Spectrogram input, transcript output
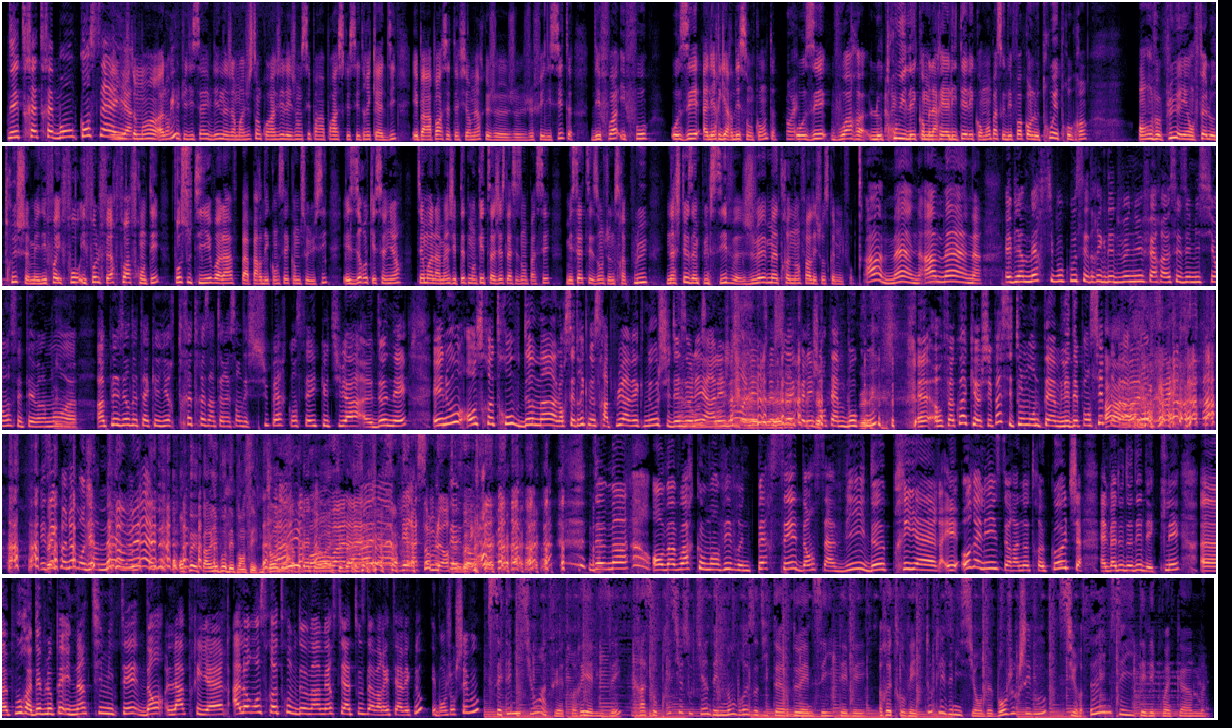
des très très bons conseils. Et justement, alors oui. que tu dis ça, Evelyne, j'aimerais juste encourager les gens aussi par rapport à ce que Cédric a dit et par rapport à cette infirmière que je, je, je félicite. Des fois, il faut oser aller regarder son compte, ouais. oser voir le trou, il est comme la réalité, elle est comment, parce que des fois, quand le trou est trop grand, on ne veut plus et on fait l'autruche, mais des fois, il faut, il faut le faire, il faut affronter, il faut s'outiller voilà, par des conseils comme celui-ci et se dire, OK, Seigneur, tiens-moi la main, j'ai peut-être manqué de sagesse la saison passée, mais cette saison, je ne serai plus une acheteuse impulsive. Je vais maintenant faire les choses comme il faut. Amen, amen. Eh bien, merci beaucoup, Cédric, d'être venu faire euh, ces émissions. C'était vraiment... Un plaisir de t'accueillir, très très intéressant, des super conseils que tu as euh, donnés. Et nous, on se retrouve demain. Alors Cédric ne sera plus avec nous, je suis désolée, hein, les gens, les, je sais que les gens t'aiment beaucoup. Euh, enfin quoi que, je sais pas si tout le monde t'aime. Les dépensiers peut-être ah, pas. les économes on dit amen, amen. On peut épargner pour dépenser. Donc, ah, oui, bon, ouais, voilà. Les rassembleurs, c'est ça. Demain, on va voir comment vivre une percée dans sa vie de prière. Et Aurélie sera notre coach. Elle va nous donner des clés euh, pour développer une intimité dans la prière. Alors, on se retrouve demain. Merci à tous d'avoir été avec nous et bonjour chez vous. Cette émission a pu être réalisée grâce au précieux soutien des nombreux auditeurs de TV. Retrouvez toutes les émissions de Bonjour chez vous sur emcitv.com.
